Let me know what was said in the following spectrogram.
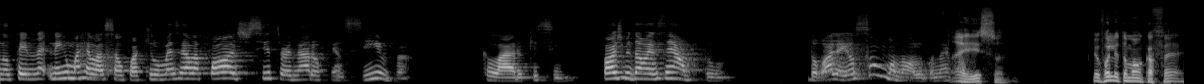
não tem nenhuma relação com aquilo, mas ela pode se tornar ofensiva? Claro que sim. Pode me dar um exemplo? Olha, eu sou um monólogo, né? É isso. Eu vou ali tomar um café,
